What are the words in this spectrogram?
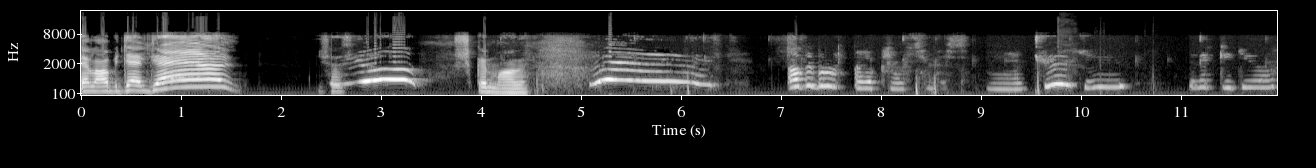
Gel abi gel gel. Şans. Şıkırma abi. Abi bu şimdi. Cüzü. Evet gidiyor.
